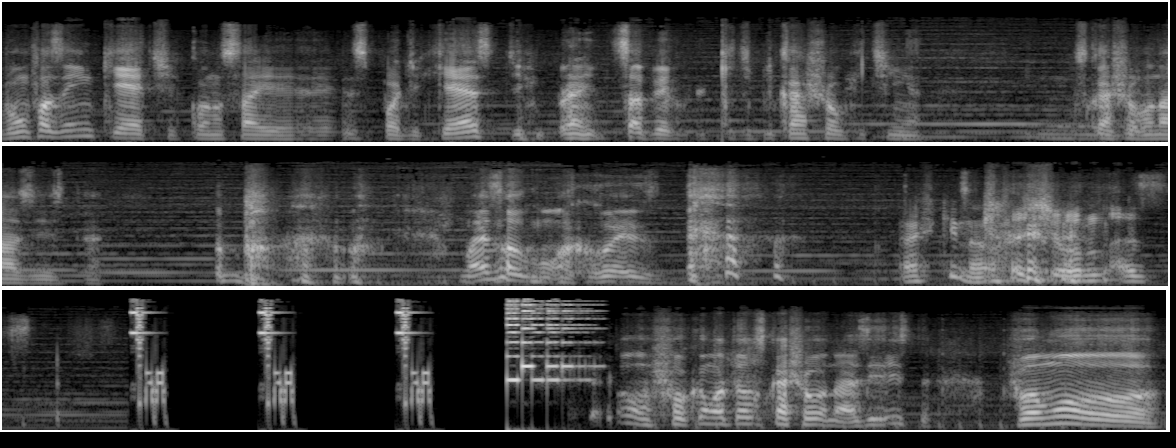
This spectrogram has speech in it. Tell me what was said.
Vamos fazer enquete quando sair esse podcast pra gente saber que tipo de cachorro que tinha. Os cachorros nazistas. Mais alguma coisa? Acho que não. Cachorro nazista. Bom, focamos até os cachorros nazistas. Vamos,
